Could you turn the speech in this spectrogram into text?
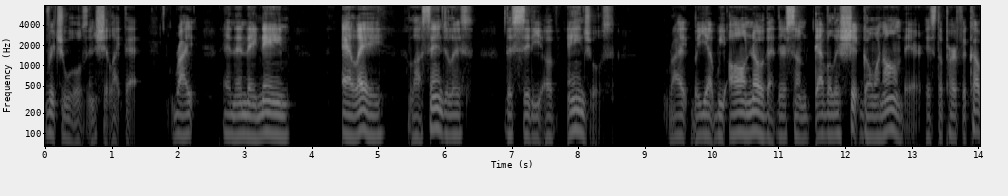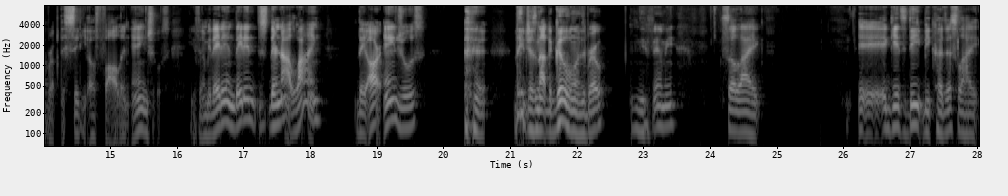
rituals and shit like that, right? And then they name LA, Los Angeles, the city of angels, right? But yet we all know that there's some devilish shit going on there. It's the perfect cover up, the city of fallen angels. You feel me? They didn't they didn't they're not lying. They are angels. they just not the good ones, bro. You feel me? So like it, it gets deep because it's like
